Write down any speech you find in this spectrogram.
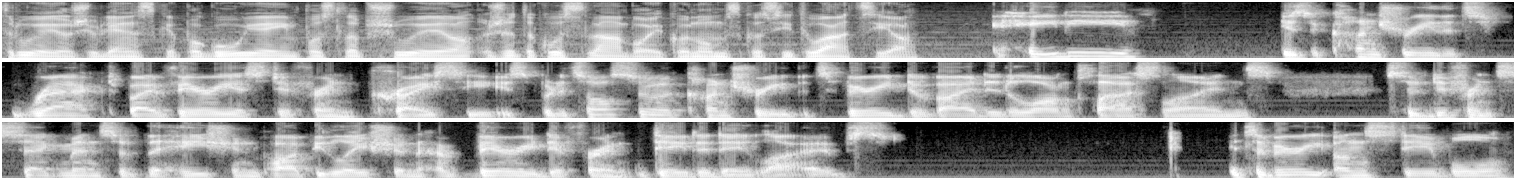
zaostrujejo življenjske pogoje in poslabšujejo že tako slabo ekonomsko situacijo. Haiti is a country that's racked by various different crises, but it's also a country that's very divided along class lines. So, different segments of the Haitian population have very different day to day lives. It's a very unstable,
